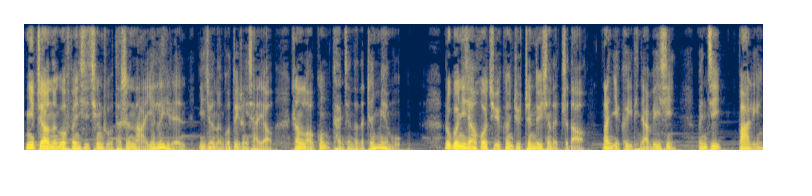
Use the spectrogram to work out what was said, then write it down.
你只要能够分析清楚他是哪一类人，你就能够对症下药，让老公看清他的真面目。如果你想获取更具针对性的指导，那你可以添加微信文姬八零，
